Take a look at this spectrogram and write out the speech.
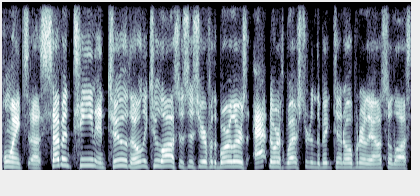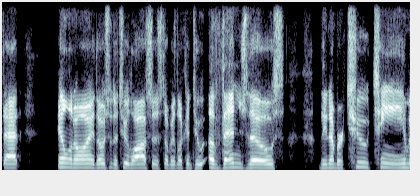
points. Uh, 17 and 2, the only two losses this year for the Boilers at Northwestern in the Big Ten opener. They also lost at Illinois. Those are the two losses. They'll be looking to avenge those the number two team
